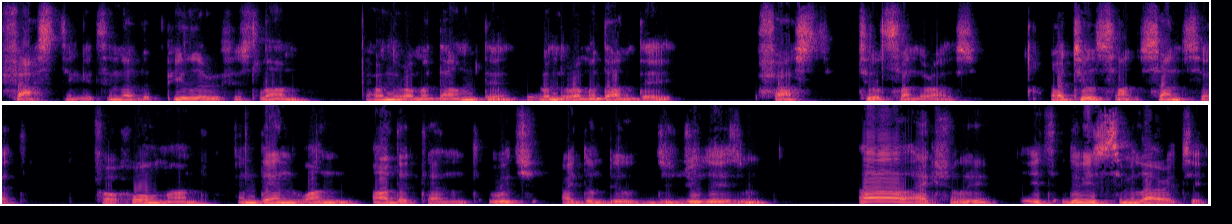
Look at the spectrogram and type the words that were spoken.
fasting, it's another pillar of Islam. On Ramadan, day, on Ramadan day, fast till sunrise, or till sun, sunset for a whole month, and then one other tenet, which I don't do Judaism. Uh, actually, there is similarity.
